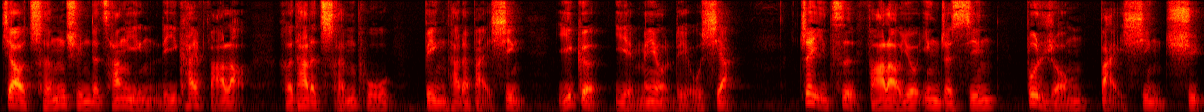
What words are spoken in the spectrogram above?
叫成群的苍蝇离开法老。和他的臣仆，并他的百姓，一个也没有留下。这一次，法老又硬着心，不容百姓去。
